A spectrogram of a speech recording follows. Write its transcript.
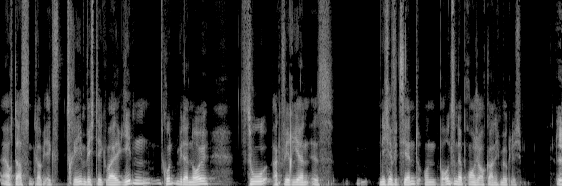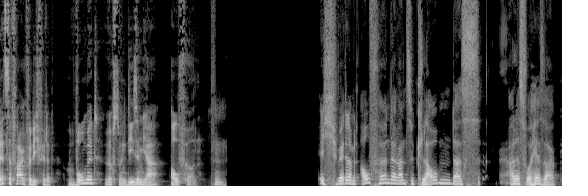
Auch das, glaube ich, extrem wichtig, weil jeden Kunden wieder neu zu akquirieren ist nicht effizient und bei uns in der Branche auch gar nicht möglich. Letzte Frage für dich, Philipp. Womit wirst du in diesem Jahr aufhören? Hm. Ich werde damit aufhören, daran zu glauben, dass alles vorhersag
